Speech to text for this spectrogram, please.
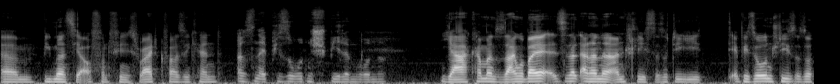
Ähm, wie man es ja auch von Phoenix Wright quasi kennt. Also ein Episodenspiel im Grunde. Ja, kann man so sagen, wobei es halt aneinander anschließt. Also die, die Episoden schließt, also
